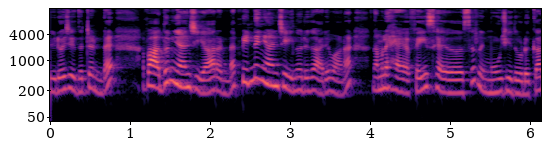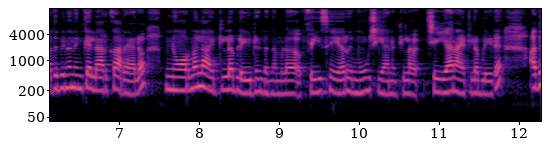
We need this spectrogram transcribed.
വീഡിയോ ചെയ്തിട്ടുണ്ട്. അപ്പോൾ അതും ഞാൻ ചെയ്യാറുണ്ട്. പിന്നെ ഞാൻ ചെയ്യുന്ന ഒരു കാര്യമാണ്. നമ്മൾ ഹെയർ ഫേസ് ഹെയർസ് റിമൂവ് ചെയ്ത് കൊടുക്കുക. അത് പിന്നെ നിങ്ങൾക്ക് എല്ലാവർക്കും അറിയാലോ. നോർമൽ ആയിട്ടുള്ള ബ്ലേഡ് ഉണ്ട് നമ്മൾ ഫേസ് ഹെയർ റിമൂവ് ചെയ്യാനായിട്ടുള്ള ചെയ്യാനായിട്ടുള്ള ബ്ലേഡ് അത്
